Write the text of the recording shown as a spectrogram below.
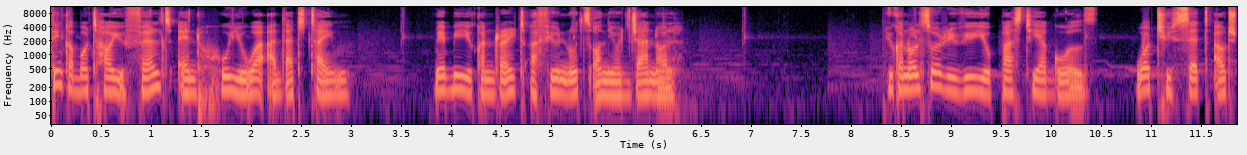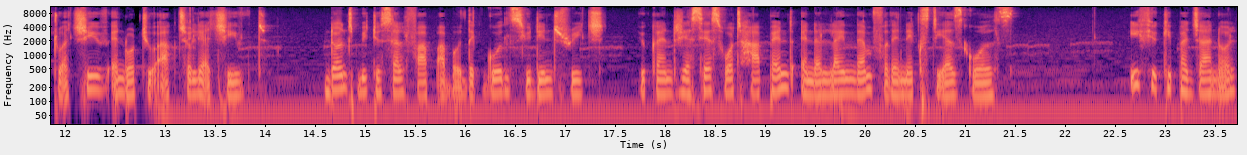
Think about how you felt and who you were at that time. Maybe you can write a few notes on your journal. You can also review your past year goals, what you set out to achieve and what you actually achieved. Don't beat yourself up about the goals you didn't reach. You can reassess what happened and align them for the next year's goals. If you keep a journal,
